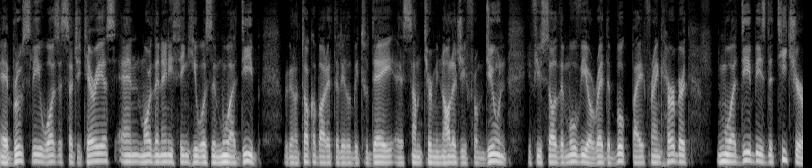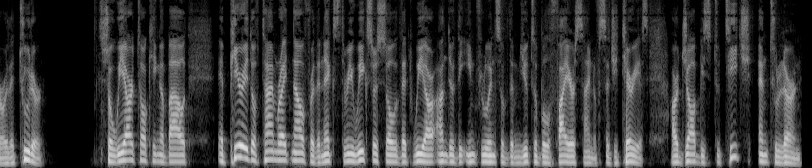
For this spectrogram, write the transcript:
uh, Bruce Lee was a Sagittarius, and more than anything, he was a Muad'Dib. We're going to talk about it a little bit today, uh, some terminology from Dune. If you saw the movie or read the book by Frank Herbert, Muad'Dib is the teacher or the tutor. So we are talking about a period of time right now for the next three weeks or so that we are under the influence of the mutable fire sign of Sagittarius. Our job is to teach and to learn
